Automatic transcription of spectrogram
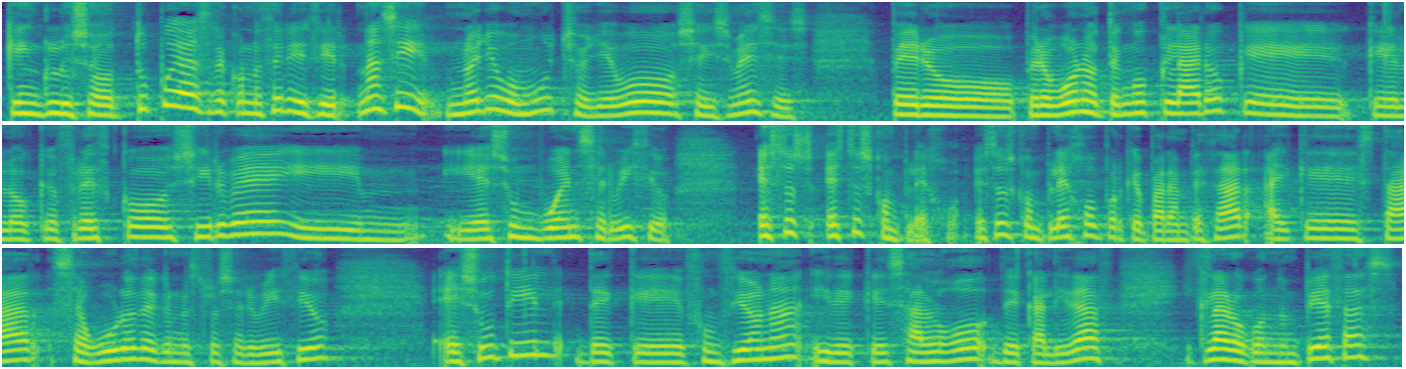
que incluso tú puedas reconocer y decir, no, sí, no llevo mucho, llevo seis meses, pero, pero bueno, tengo claro que, lo que ofrezco sirve y, es un buen servicio. Esto es, esto es complejo, esto es complejo porque para empezar hay que estar seguro de que nuestro servicio es útil, de que funciona y de que es algo de calidad. Y claro, cuando empiezas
